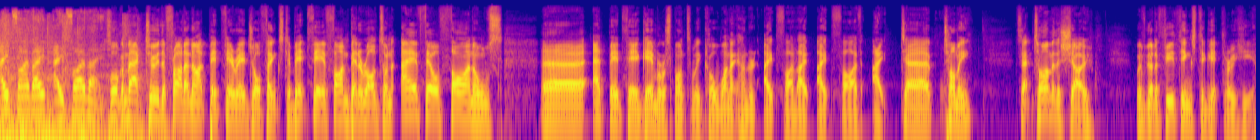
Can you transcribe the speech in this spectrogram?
858 858. Welcome back to the Friday night Betfair Edge. All thanks to Betfair. Find better odds on AFL finals uh, at Betfair. Gamble responsibly. Call 1 800 858 858. Uh, Tommy, it's that time of the show. We've got a few things to get through here.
